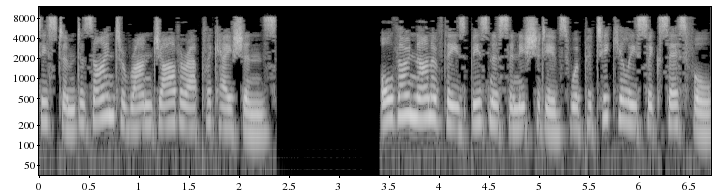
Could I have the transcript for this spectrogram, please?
system designed to run Java applications. Although none of these business initiatives were particularly successful,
